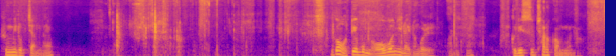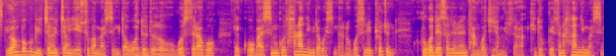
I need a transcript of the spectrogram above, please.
흥미롭지 않나요? 이건 어떻게 보면 어원이나 이런 걸 말하는 거야. 그리스 철학과 문화. 요한복음 1장 1장 예수가 말씀 더 워드 더 로고스라고 했고 말씀은 곧 하나님이라고 했습니다. 로고스를 표준 국어 대사전에는 다음과 같이 정했습니다. 기독교에서는 하나님 말씀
